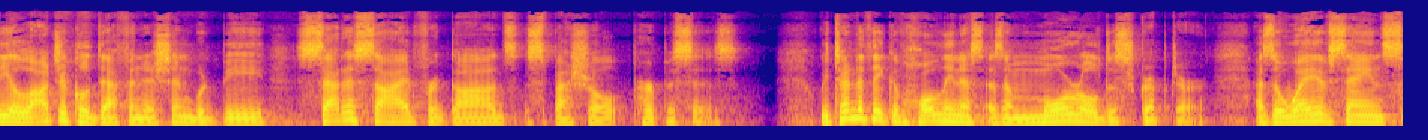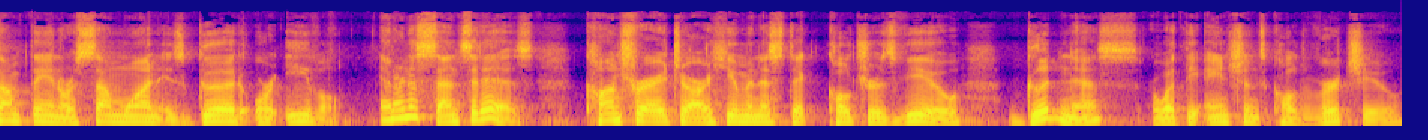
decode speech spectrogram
theological definition would be set aside for God's special purposes. We tend to think of holiness as a moral descriptor, as a way of saying something or someone is good or evil. And in a sense, it is. Contrary to our humanistic culture's view, goodness, or what the ancients called virtue,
